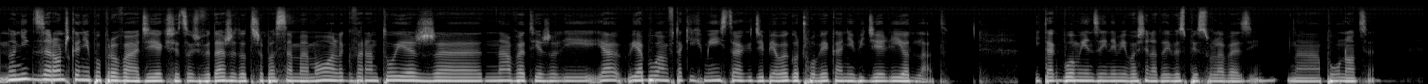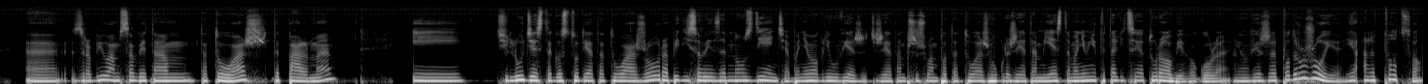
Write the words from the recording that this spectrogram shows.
no nikt za rączkę nie poprowadzi. Jak się coś wydarzy, to trzeba samemu, ale gwarantuję, że nawet jeżeli. Ja, ja byłam w takich miejscach, gdzie białego człowieka nie widzieli od lat. I tak było między innymi właśnie na tej wyspie Sulawesi, na północy. E, zrobiłam sobie tam tatuaż, tę palmę i ci ludzie z tego studia tatuażu robili sobie ze mną zdjęcia, bo nie mogli uwierzyć, że ja tam przyszłam po tatuaż, w ogóle, że ja tam jestem. Oni mnie pytali, co ja tu robię w ogóle. Ja mówię, że podróżuję. Ja, ale po co?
